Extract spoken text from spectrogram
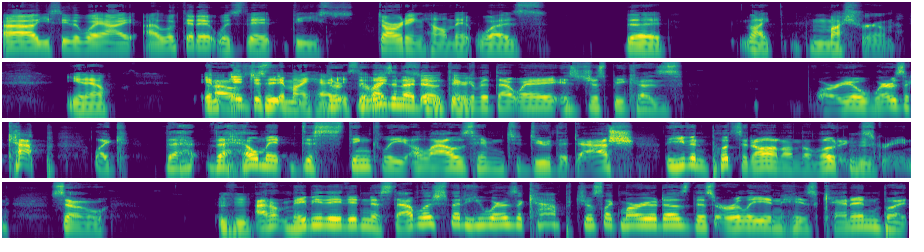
Uh, you see, the way I I looked at it was that the starting helmet was the like mushroom, you know. In, Oh, it just see, in my head. The, the it like- reason I so didn't think of it that way is just because Wario wears a cap. Like the the helmet distinctly allows him to do the dash. He even puts it on on the loading Mhm. screen. So Mhm. I don't. Maybe they didn't establish that he wears a cap just like Mario does this early in his canon, but.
